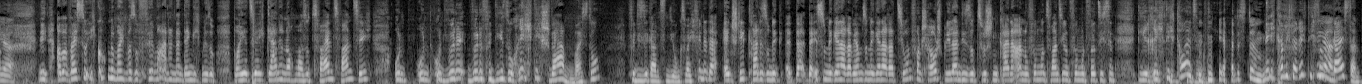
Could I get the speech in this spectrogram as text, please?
Ja. Nee, aber weißt du, ich gucke mir manchmal so Filme an und dann denke ich mir so, boah, jetzt wäre ich gerne noch mal so 22 und, und, und würde, würde für die so richtig schwärmen, weißt du? Für diese ganzen Jungs. Weil ich finde, da entsteht gerade so eine, da, da ist so eine Generation, wir haben so eine Generation von Schauspielern, die so zwischen, keine Ahnung, 25 und 45 sind, die richtig toll sind. ja, das stimmt. Nee, ich kann mich da richtig für Ja. begeistern.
